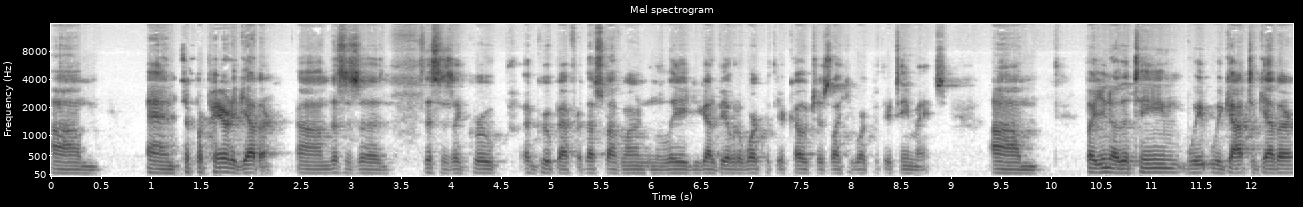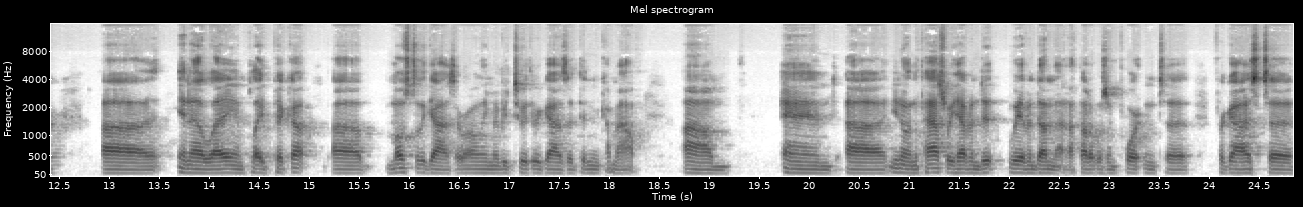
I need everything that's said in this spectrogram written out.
um, and to prepare together. Um, this is a this is a group a group effort. That's what I've learned in the league. You got to be able to work with your coaches like you work with your teammates. Um, but you know, the team we we got together. uh, in LA and played pickup. Uh, most of the guys, there were only maybe two or three guys that didn't come out. Um, and uh, you know, in the past, we haven't did, we haven't done that. I thought it was important to for guys to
